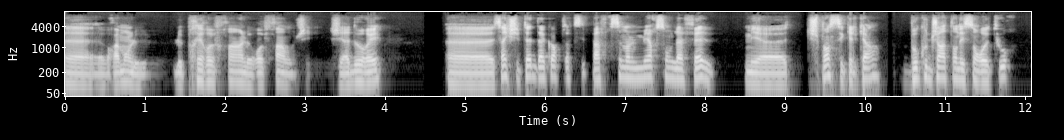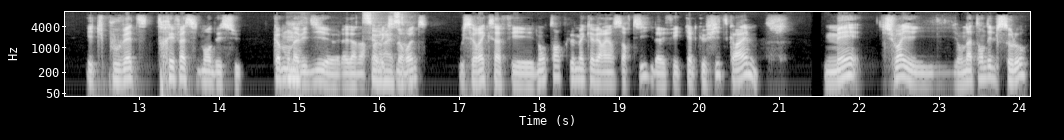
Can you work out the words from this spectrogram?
Euh, vraiment le le pré-refrain le refrain j'ai j'ai adoré. Euh, c'est vrai que je suis peut-être d'accord pour dire que c'est pas forcément le meilleur son de la fève, mais euh, je pense que c'est quelqu'un. Beaucoup de gens attendaient son retour et tu pouvais être très facilement déçu. Comme on mmh. avait dit euh, la dernière fois avec Snorunt, où c'est vrai que ça fait longtemps que le mec avait rien sorti. Il avait fait quelques feats quand même, mais tu vois, on attendait le solo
